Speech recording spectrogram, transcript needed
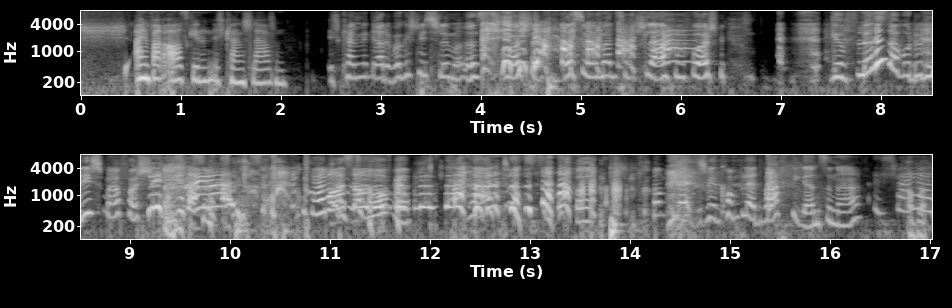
einfach ausgehen und ich kann schlafen. Ich kann mir gerade wirklich nichts Schlimmeres vorstellen, was mir jemand zum Schlafen vorspielt. Geflüster, wo du nicht mal verstehst. Katastrophe. Katastrophe. komplett, ich wäre komplett wach die ganze Nacht. Ich feier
